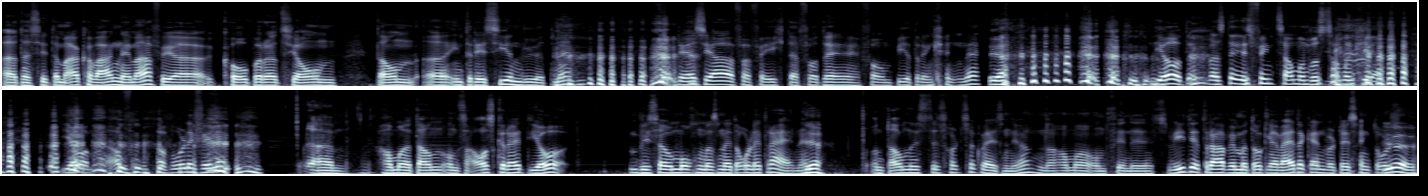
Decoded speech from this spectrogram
äh, dass sich der Marco Wagner auch für eine Kooperation dann äh, interessieren würde. Ne? der ist ja auch ein Verfechter von, den, vom Biertrinken. Ne? Ja. ja, da, weißt du, es findet zusammen, was zusammengehört. ja, auf, auf alle Fälle ähm, haben wir dann uns ausgereiht, ja, wieso machen wir es nicht alle drei? Ne? ja. Und dann ist das halt so gewesen, ja. Dann haben wir uns für das Video drauf, wenn wir da gleich weitergehen, weil das hängt alles, Ja,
